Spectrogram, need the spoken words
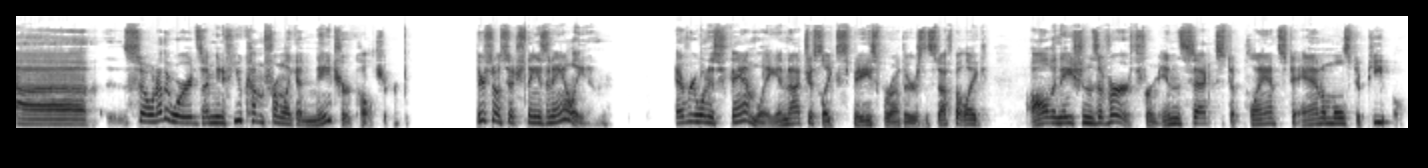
Uh, so, in other words, I mean, if you come from like a nature culture, there's no such thing as an alien. Everyone is family, and not just like space brothers and stuff, but like all the nations of Earth, from insects to plants to animals to people.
